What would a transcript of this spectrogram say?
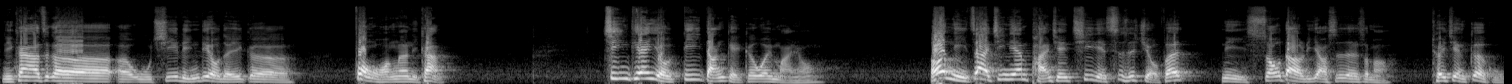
你看下这个呃五七零六的一个凤凰呢，你看今天有低档给各位买哦。而你在今天盘前七点四十九分，你收到李老师的什么推荐个股？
